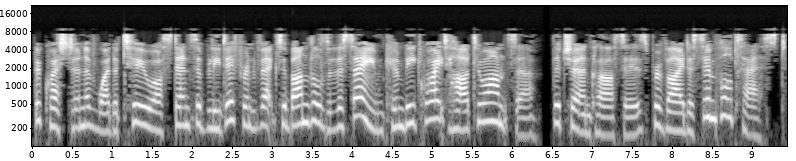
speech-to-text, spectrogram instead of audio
The question of whether two ostensibly different vector bundles are the same can be quite hard to answer. The Chern classes provide a simple test.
